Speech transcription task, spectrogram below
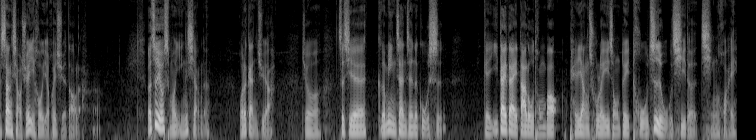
上小学以后也会学到了啊。而这有什么影响呢？我的感觉啊，就这些革命战争的故事，给一代代大陆同胞培养出了一种对土制武器的情怀。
